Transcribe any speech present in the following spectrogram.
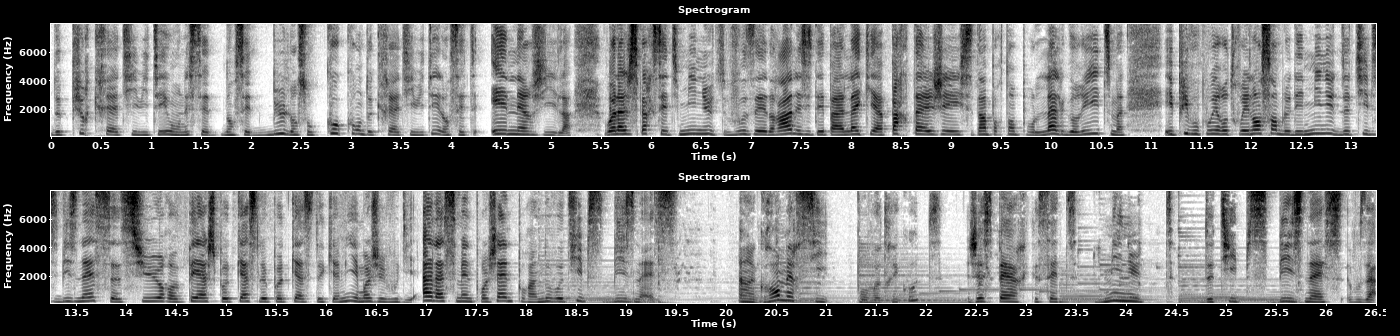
de pure créativité où on est dans cette bulle, dans son cocon de créativité, dans cette énergie-là. Voilà, j'espère que cette minute vous aidera. N'hésitez pas à liker, à partager, c'est important pour l'algorithme. Et puis, vous pouvez retrouver l'ensemble des minutes de tips business sur PH Podcast, le podcast de Camille. Et moi, je vous dis à la semaine prochaine pour un nouveau tips business. Un grand merci pour votre écoute. J'espère que cette minute de tips business vous a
